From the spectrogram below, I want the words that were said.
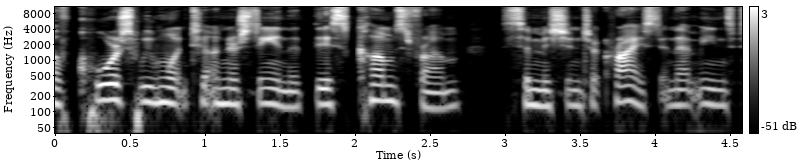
of course, we want to understand that this comes from submission to Christ. And that means,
